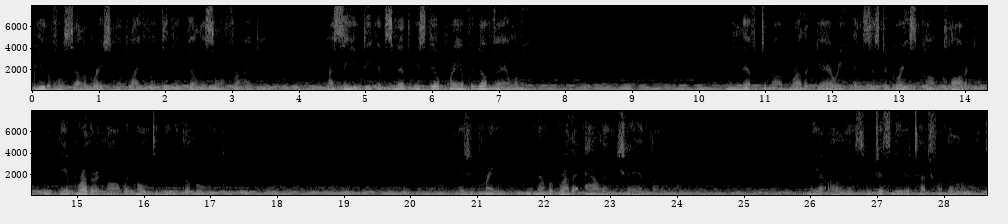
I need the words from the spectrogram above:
Beautiful celebration of life for Deacon Phyllis on Friday. I see you, Deacon Smith. We still praying for your family. We lift uh, Brother Gary and Sister Grace Clark. Their brother in law went home to be with the Lord. as you pray, remember Brother Alan Chandler. There are others who just need a touch from the Lord.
